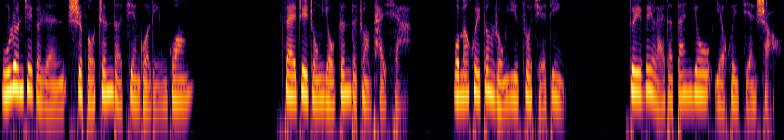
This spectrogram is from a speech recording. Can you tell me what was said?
无论这个人是否真的见过灵光，在这种有根的状态下，我们会更容易做决定。对未来的担忧也会减少，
